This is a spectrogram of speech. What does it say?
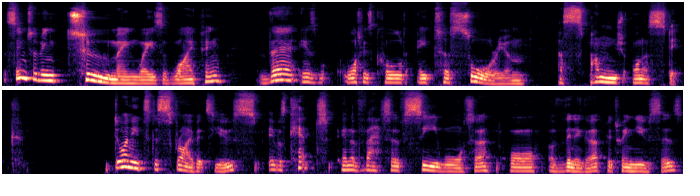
There seem to have been two main ways of wiping. There is what is called a tersorium, a sponge on a stick. Do I need to describe its use? It was kept in a vat of seawater or of vinegar between uses.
